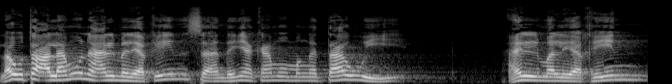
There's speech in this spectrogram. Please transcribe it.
Lau ta'lamuna ilmal yaqin seandainya kamu mengetahui ilmal yaqin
